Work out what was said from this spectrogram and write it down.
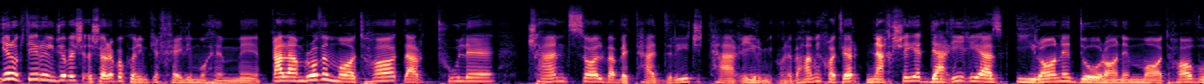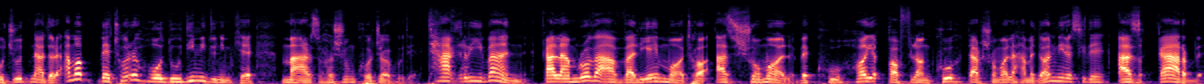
یه نکته رو اینجا بهش اشاره بکنیم که خیلی مهمه قلمرو مادها در طول چند سال و به تدریج تغییر می‌کنه. به همین خاطر نقشه دقیقی از ایران دوران مادها وجود نداره. اما به طور حدودی می‌دونیم که مرزهاشون کجا بوده. تقریبا قلمرو و اولیه مادها از شمال به کوههای قافلان کوه در شمال همدان می‌رسیده از غرب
